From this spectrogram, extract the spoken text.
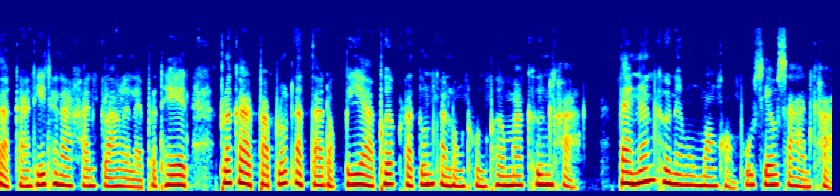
จากการที่ธนาคารกลางหลาย ๆ ประเทศ ประกาศปรับลดอัตราดอกเบี้ย เพื่อกระตุ้นการลงทุนเพิ่มมากขึ้นค่ะ แต่นั่นคือในมุมมองของผู้เชี่ยวชาญค่ะ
